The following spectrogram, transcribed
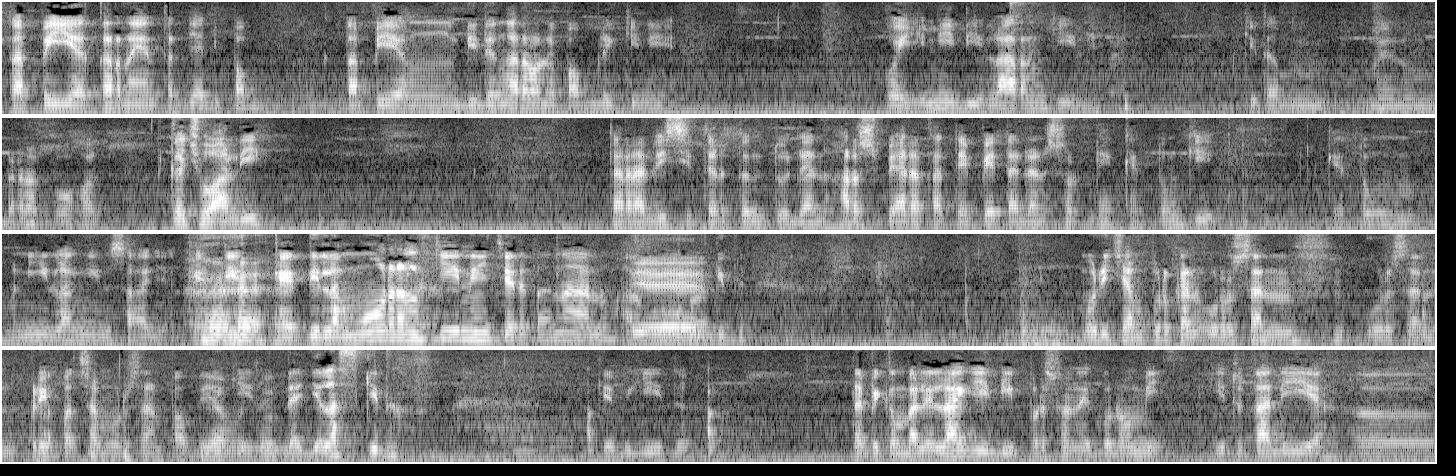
Tapi ya karena yang terjadi pub, tapi yang didengar oleh publik ini, woi ini dilarang kini kita minum beralkohol. Kecuali tradisi tertentu dan harus piara KTP dan surat deh ketong ki. Ketong menilangin saja. Kayak, ti- kayak tilang moral kini cerita nano alkohol Yeah. gitu. Mau dicampurkan urusan urusan privat sama urusan publik betul. udah jelas gitu. Kayak begitu tapi kembali lagi di personal ekonomi. Itu tadi ya eh,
